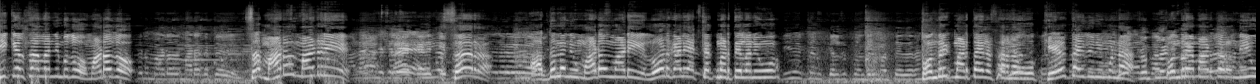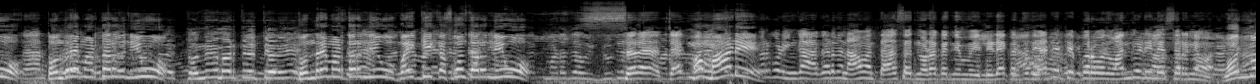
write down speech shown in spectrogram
ಈ ಕೆಲಸ ಅಲ್ಲ ನಿಮ್ಮದು ಮಾಡೋದು. ಸರ್ ಮಾಡೋದ್ ಮಾಡ್ರಿ. ಸರ್ ಅದನ್ನ ನೀವು ಮಾಡೋದ್ ಮಾಡಿ. ಲೋಡ್ ಗಾಡಿ ಯಾಕೆ ಚೆಕ್ ಮಾಡ್ತಾ ಇಲ್ಲ ನೀವು? ತೊಂದರೆ ಮಾಡ್ತಾ ಇದಾರೆ ತೊಂದ್ರೆ ಮಾಡ್ತಾ ಇಲ್ಲ ಸರ್ ನಾವು. ಕೇಳ್ತಾ ಇದೀವಿ ನಿಮ್ಮನ್ನ. ತೊಂದ್ರೆ ಮಾಡ್ತಾರ? ಇರೋದು ನೀವು. ತೊಂದ್ರೆ ಮಾಡ್ತಾ ಇರೋದು ನೀವು. ತೊಂದರೆ ಮಾಡ್ತೀರಿ ತೊಂದ್ರೆ ಮಾಡ್ತಾ ಇರೋದು ನೀವು. ಬೈಕ್ ಕೀ ಕಸ್ಕೊಂತಾರ ಇರೋದು ನೀವು. ಸರ್ ಚೆಕ್ ಮಾಡಿ. ಹಿಂಗ ಆಗಾಡ್ದ ನಾವ್ ಸರ್ ತಾಸ ಆಯ್ತು ನೋಡಕತ್ ನಿಮ್ ಇಲ್ಲಿ ಟಿಪ್ಪರ್ ಒಂದ್ ಹಿಡಿಲಿ ಸರ್ ನೀವು. ಒಂದು.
